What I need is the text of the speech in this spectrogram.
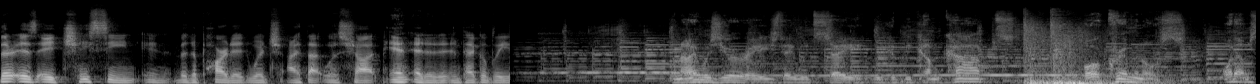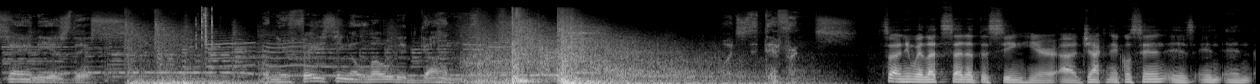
There is a chase scene in The Departed, which I thought was shot and edited impeccably. When I was your age, they would say we could become cops or criminals. What I'm saying is this. When you're facing a loaded gun, what's the difference? So anyway, let's set up the scene here. Uh, Jack Nicholson is in an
